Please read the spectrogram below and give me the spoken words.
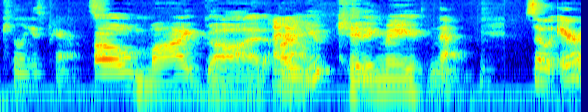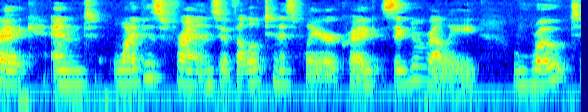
killing his parents. Oh my god. I know. Are you kidding me? No. So Eric and one of his friends, a fellow tennis player, Craig Cignarelli, wrote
